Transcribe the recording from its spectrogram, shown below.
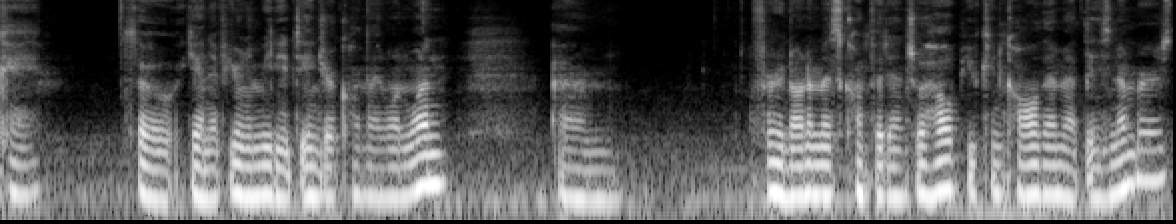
Okay, so again, if you're in immediate danger, call 911. Um, for anonymous confidential help, you can call them at these numbers.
